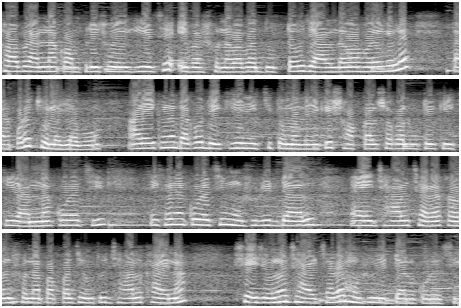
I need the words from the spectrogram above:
সব রান্না কমপ্লিট হয়ে গিয়েছে। এবার সোনা বাবার দুধটাও জাল দেওয়া হয়ে গেলে তারপরে চলে যাব। আর এখানে দেখো দেখিয়ে দিচ্ছি তোমাদেরকে সকাল সকাল উঠে কি কি রান্না করেছি। এখানে করেছি মুসুরির ডাল, এই ঝাল ছাড়া, কারণ সোনা পাপা যেহেতু ঝাল খায় না, সেই জন্য ঝাল ছাড়া মুসুরির ডাল করেছি।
